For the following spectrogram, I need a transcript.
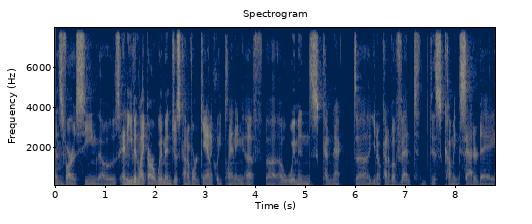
as far as seeing those. And even like our women just kind of organically planning a, uh, a women's connect uh, you know kind of event this coming saturday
